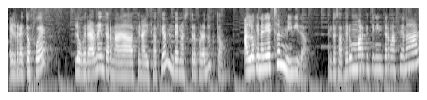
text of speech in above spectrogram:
el reto fue lograr una internacionalización de nuestro producto, algo que no había hecho en mi vida. Entonces, hacer un marketing internacional,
